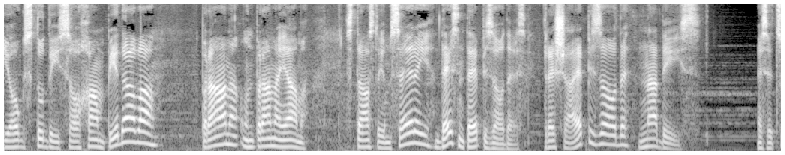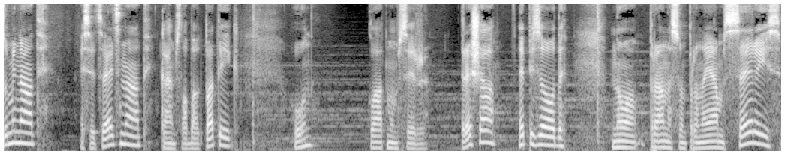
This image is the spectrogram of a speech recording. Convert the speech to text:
Jogas studijas Soham piedāvā prāna un prāna jāma stāstījuma sērija desmit epizodēs. Trešā epizode - Nadīs. Esiet sumināti, esiet sveicināti, kā jums labāk patīk. Un klāt mums ir trešā epizode no prānas un prānajāmas sērijas.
